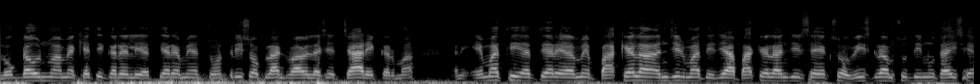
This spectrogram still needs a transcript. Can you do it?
લોકડાઉનમાં અમે ખેતી કરેલી. અત્યારે મેં ચોત્રીસો પ્લાન્ટ વાવેલા છે ચાર એકરમાં અને એમાંથી અત્યારે અમે પાકેલા અંજીરમાંથી, જે આ પાકેલા અંજીર છે, એકસો વીસ ગ્રામ સુધીનું થાય છે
